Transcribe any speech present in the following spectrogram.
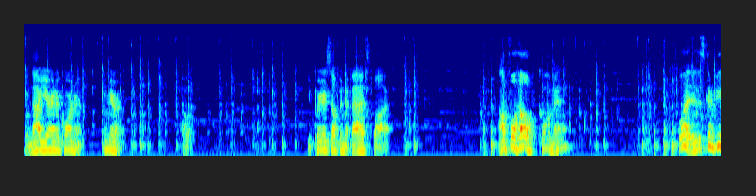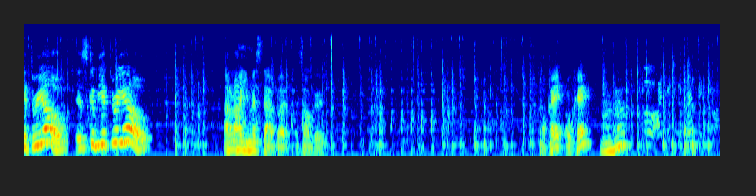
Well, now you're in a corner. Come here. You put yourself in a bad spot. I'm full health. Come on, man. What? Is this gonna be a 3-0? Is this gonna be a 3-0? I don't know how you missed that, but it's all good. Okay, okay. Mm-hmm. Oh, I think the perfect block.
